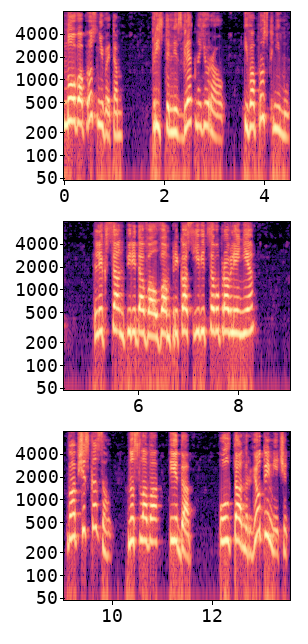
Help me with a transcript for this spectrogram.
Но вопрос не в этом. Пристальный взгляд на Юрау и вопрос к нему. Лексан передавал вам приказ явиться в управление? Вообще сказал, но слова И да, Ултан рвет и мечет.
